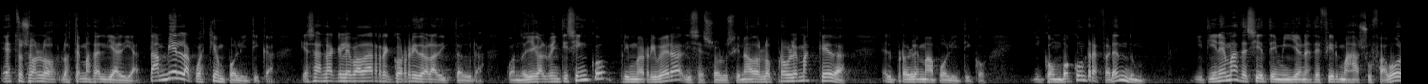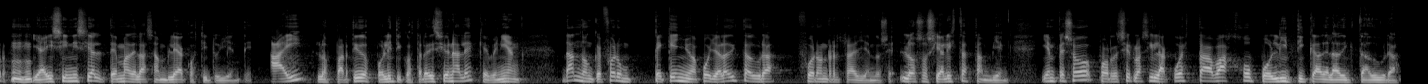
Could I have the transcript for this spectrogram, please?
Estos son los, temas del día a día. También la cuestión política, que esa es la que le va a dar recorrido a la dictadura. Cuando llega el 25, Primo de Rivera dice, solucionados los problemas, queda el problema político y convoca un referéndum. Y tiene más de 7 millones de firmas a su favor. Y ahí se inicia el tema de la Asamblea Constituyente. Ahí los partidos políticos tradicionales, que venían dando, aunque fuera un pequeño apoyo a la dictadura, fueron retrayéndose. Los socialistas también. Y empezó, por decirlo así, la cuesta abajo política de la dictadura.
